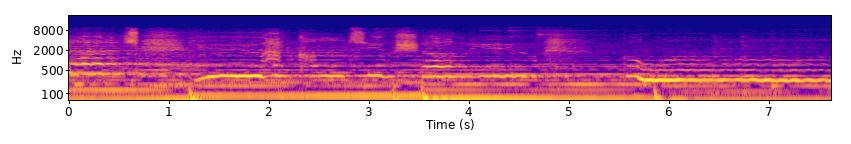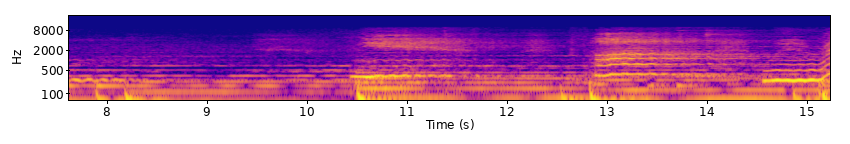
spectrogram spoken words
us. You have come to show you go on. Near, far, wherever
